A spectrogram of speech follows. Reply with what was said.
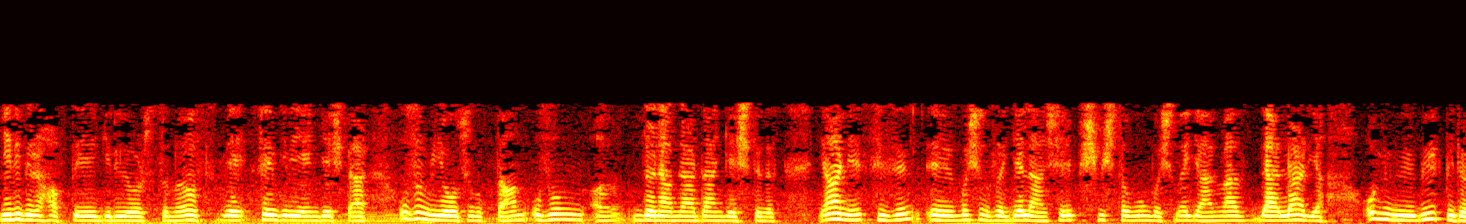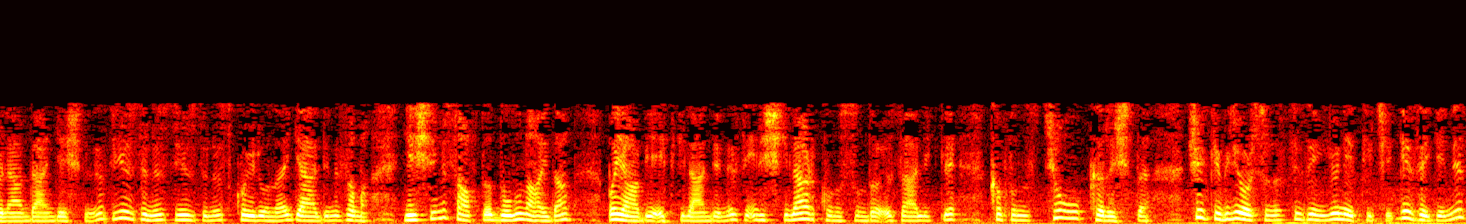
yeni bir haftaya giriyorsunuz ve sevgili yengeçler uzun bir yolculuktan, uzun e, dönemlerden geçtiniz. Yani sizin e, başınıza gelen şey pişmiş tavuğun başına gelmez derler ya o büyük bir dönemden geçtiniz. Yüzdünüz, yüzdünüz, kuyruğuna geldiniz ama geçtiğimiz hafta Dolunay'dan bayağı bir etkilendiniz. İlişkiler konusunda özellikle kafanız çok karıştı. Çünkü biliyorsunuz sizin yönetici gezegeniniz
